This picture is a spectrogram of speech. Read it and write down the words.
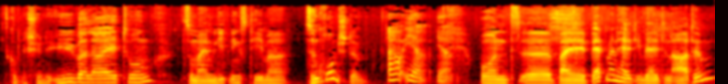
jetzt kommt eine schöne Überleitung zu meinem Lieblingsthema Synchronstimmen. Ah, ja, ja. Und äh, bei Batman hält die Welt in Atem,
